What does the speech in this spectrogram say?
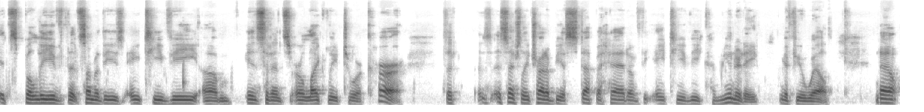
it's believed that some of these ATV um, incidents are likely to occur. Essentially try to be a step ahead of the ATV community, if you will. Now,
